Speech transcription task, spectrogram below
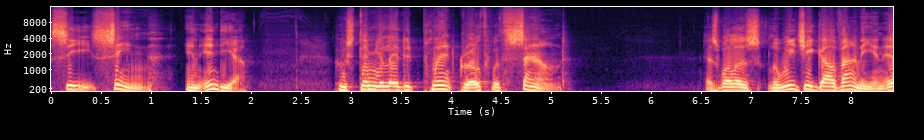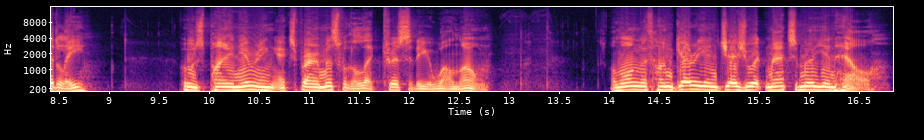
C. Singh in India, who stimulated plant growth with sound, as well as Luigi Galvani in Italy, whose pioneering experiments with electricity are well known along with Hungarian Jesuit Maximilian Hell,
